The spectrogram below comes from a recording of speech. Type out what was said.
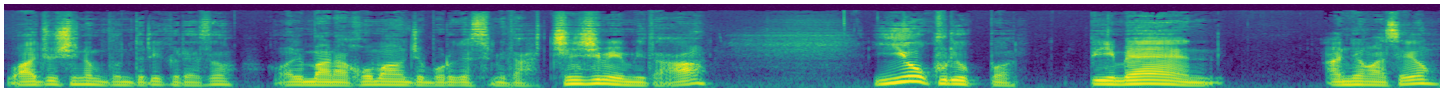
와주시는 분들이 그래서 얼마나 고마운지 모르겠습니다. 진심입니다. 2596번 비맨 안녕하세요.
